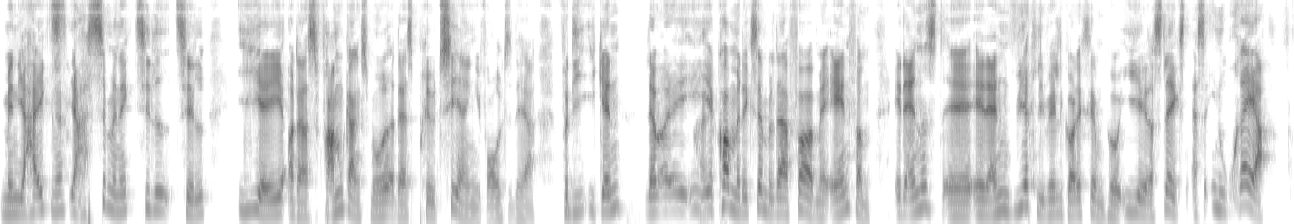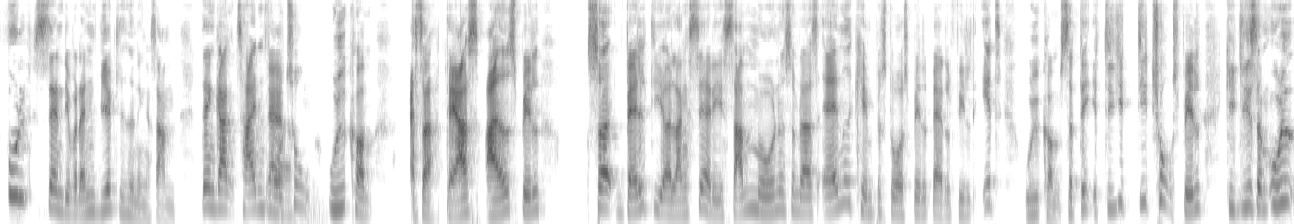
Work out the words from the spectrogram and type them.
Men jeg har, ikke, Ja. jeg har simpelthen ikke tillid til EA og deres fremgangsmåde og deres prioritering i forhold til det her. Fordi igen, lad mig, Nej. jeg kom med et eksempel der før med Anthem. Et andet, øh, et andet virkelig, virkelig godt eksempel på EA, der slet ikke, altså ignorerer fuldstændig, hvordan virkeligheden hænger sammen. Dengang Titanfall Ja, ja. 2 udkom, altså deres eget spil, så valgte de at lancere det i samme måned, som deres andet kæmpe store spil, Battlefield 1, udkom. Så det, de, de, to spil gik ligesom ud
